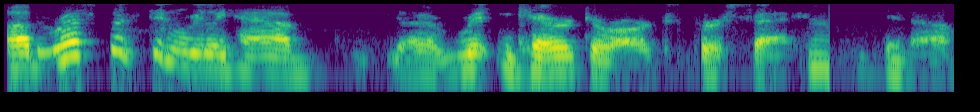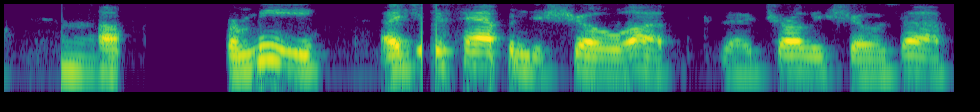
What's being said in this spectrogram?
Uh, the rest of us didn't really have uh, written character arcs per se. Mm. You know, Mm. uh, for me, I just happened to show up. Uh, Charlie shows up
